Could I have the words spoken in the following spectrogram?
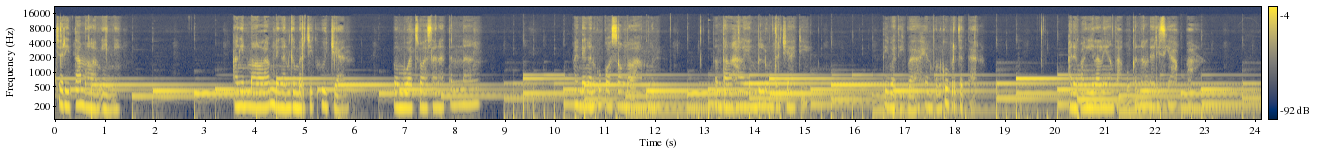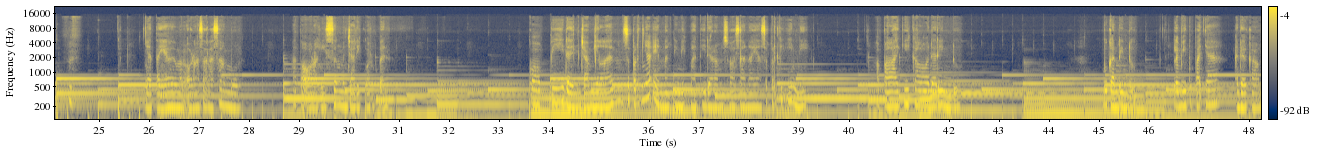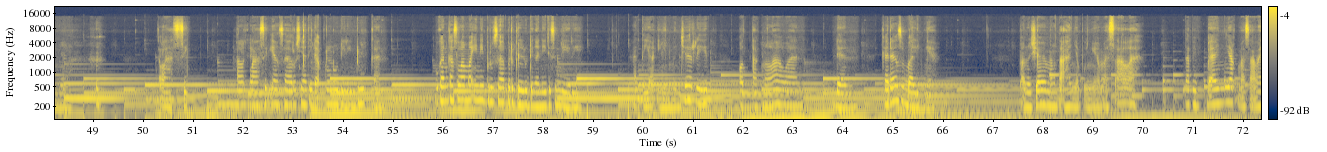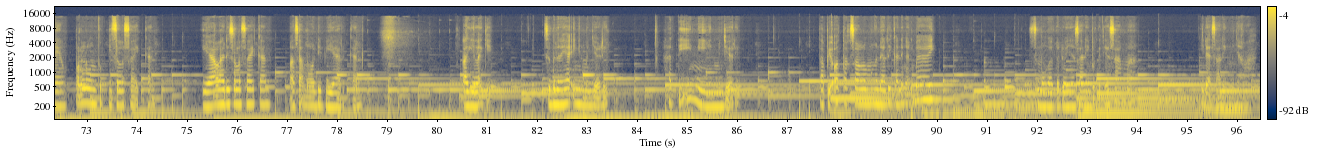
Cerita malam ini. Angin malam dengan gemercik hujan Membuat suasana tenang. Pandanganku kosong melamun Tentang hal yang belum terjadi. Tiba-tiba handphoneku bergetar. Ada panggilan yang tak aku kenal dari siapa. Nyatanya memang orang salah sambung atau orang iseng mencari korban. Kopi dan camilan sepertinya enak dinikmati dalam suasana yang seperti ini. Apalagi kalau ada rindu. Bukan rindu, lebih tepatnya ada kamu. klasik. Hal klasik yang seharusnya tidak perlu dirindukan Bukankah selama ini berusaha bergelut dengan diri sendiri? Hati yang ingin menjerit, otak melawan, dan kadang sebaliknya. Manusia memang tak hanya punya masalah, tapi banyak masalah yang perlu untuk diselesaikan. Ialah diselesaikan, masa mau dibiarkan. Lagi-lagi, sebenarnya ingin menjerit hati ini ingin menjerit. Tapi otak selalu mengendalikan dengan baik. Semoga keduanya saling bekerja sama, tidak saling menyalahkan.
